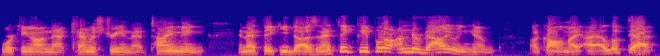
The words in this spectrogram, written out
working on that chemistry and that timing. And I think he does. And I think people are undervaluing him, uh, Colin. I, I looked at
